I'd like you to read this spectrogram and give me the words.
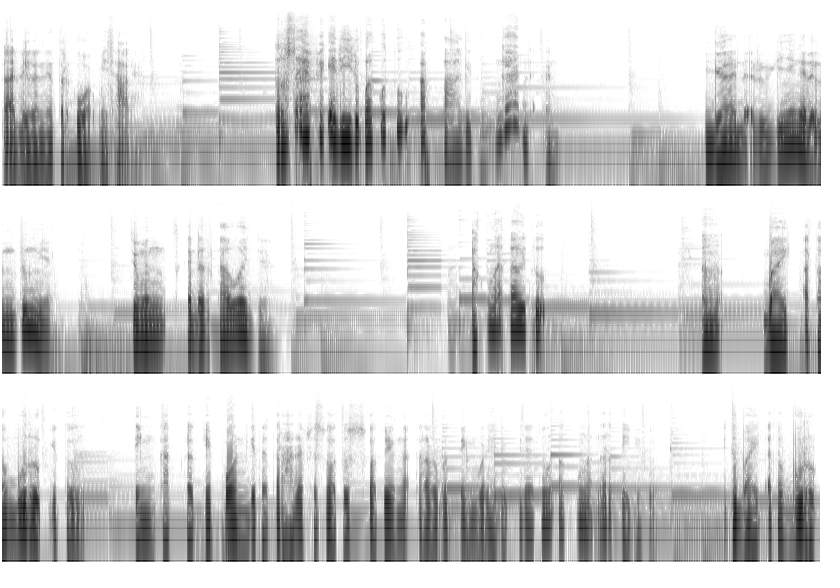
keadilannya terkuak misalnya terus efeknya di hidup aku tuh apa gitu? Nggak ada kan? Nggak ada ruginya nggak ada untungnya. Cuman sekedar tahu aja. Aku nggak tahu itu uh, baik atau buruk gitu. Tingkat kekepoan kita terhadap sesuatu sesuatu yang nggak terlalu penting buat hidup kita tuh aku nggak ngerti gitu. Itu baik atau buruk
